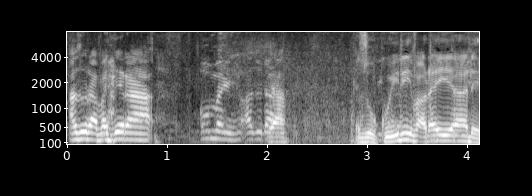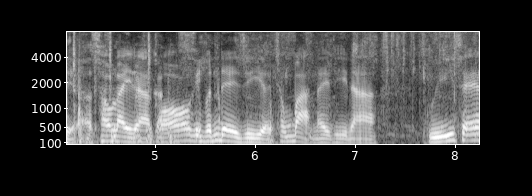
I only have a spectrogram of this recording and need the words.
Azuda Vajera yeah. rủ quý đi vào đây để sau này là có cái vấn đề gì ở trong bản này thì là quý sẽ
